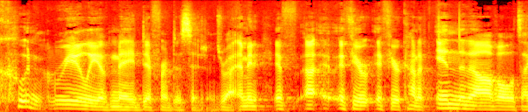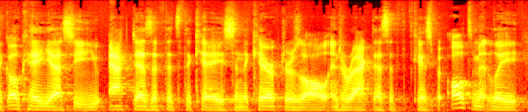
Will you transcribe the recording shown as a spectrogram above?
couldn't really have made different decisions, right? I mean, if uh, if you're if you're kind of in the novel, it's like okay, yes, you, you act as if that's the case, and the characters all interact as if it's the case, but ultimately,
